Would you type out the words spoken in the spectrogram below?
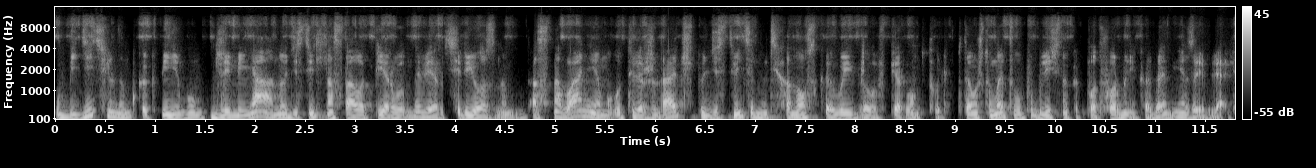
убедительным, как минимум для меня. Оно действительно стало первым, наверное, серьезным основанием утверждать, что действительно Тихановская выиграла в первом туре. Потому что мы этого публично как платформа никогда не заявляли.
